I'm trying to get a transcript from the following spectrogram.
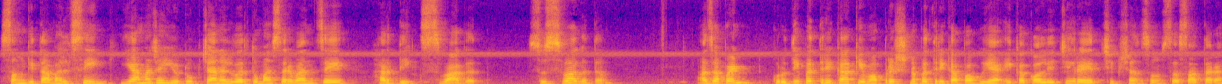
संगीता भालसिंग या माझ्या यूट्यूब चॅनलवर तुम्हा सर्वांचे हार्दिक स्वागत. सुस्वागतम. आज आपण कृतीपत्रिका किंवा प्रश्नपत्रिका पाहूया. एका कॉलेजची रयत शिक्षण संस्था सातारा.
